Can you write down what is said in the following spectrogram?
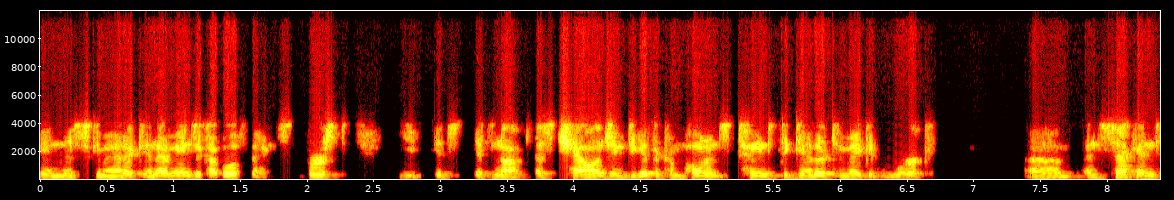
in this schematic. And that means a couple of things. First, it's, it's not as challenging to get the components tuned together to make it work. Um, and second,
